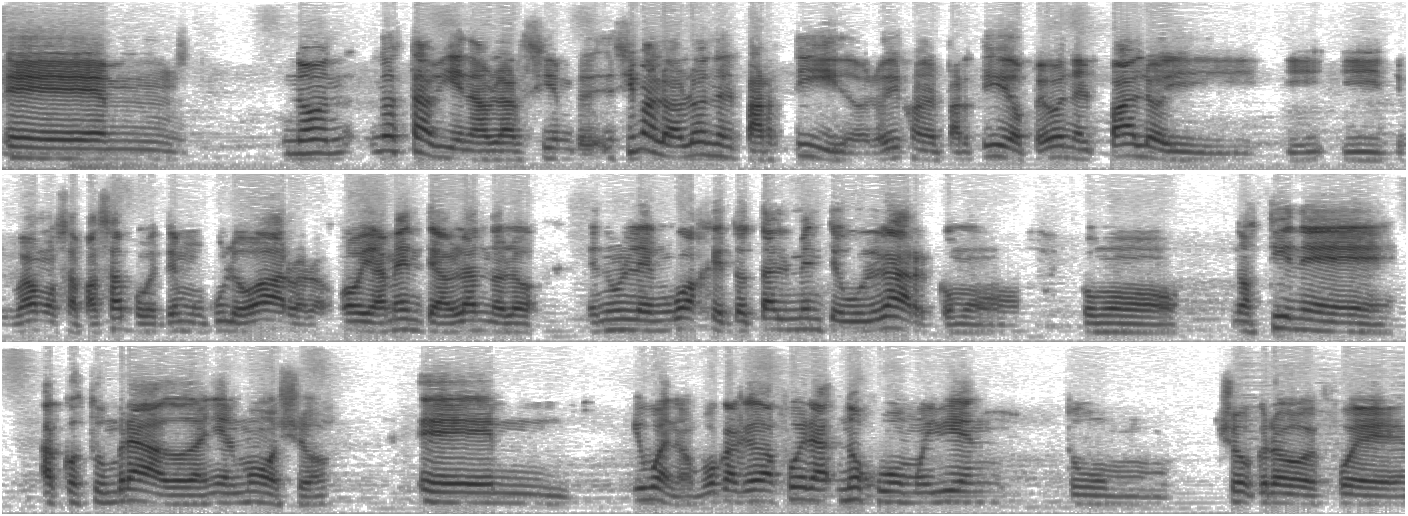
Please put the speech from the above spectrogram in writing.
eh, no, no está bien hablar siempre. Encima lo habló en el partido, lo dijo en el partido, pegó en el palo y, vamos a pasar porque tengo un culo bárbaro. Obviamente hablándolo en un lenguaje totalmente vulgar, como, como nos tiene acostumbrado Daniel Moyo. Em, y bueno, Boca quedó afuera, no jugó muy bien. yo creo que fue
